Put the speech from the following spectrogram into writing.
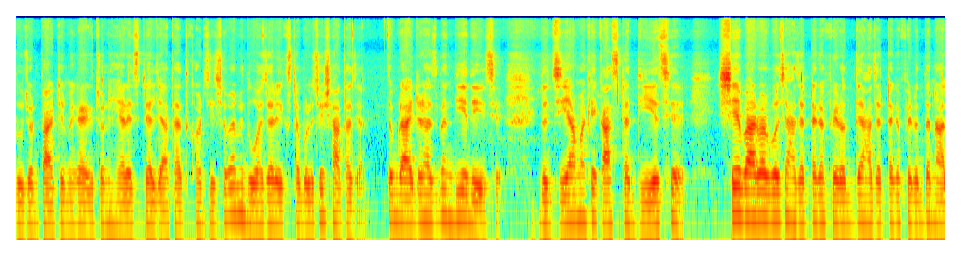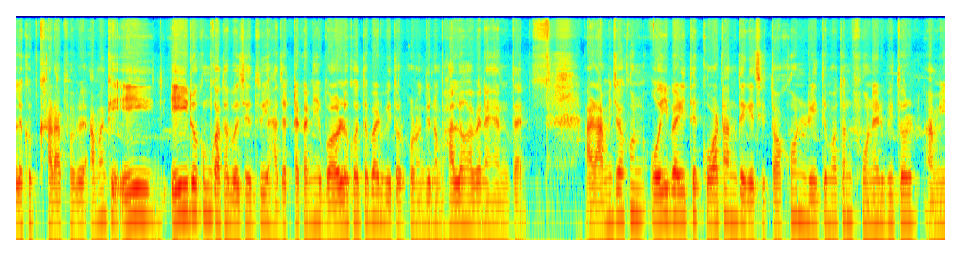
দুজন পার্টি মেকআপ একজন হেয়ার স্টাইল যাতায়াত খরচ হিসেবে আমি দু হাজার এক্সট্রা বলেছি, সাত হাজার। তো ব্রাইডের হাজব্যান্ড দিয়ে দিয়েছে। তো যে আমাকে কাজটা দিয়েছে, সে বারবার বলছে, হাজার টাকা ফেরত দে, হাজার টাকা ফেরত দে, নাহলে খুব খারাপ হবে। আমাকে এই এই রকম কথা বলছে, তুই হাজার টাকা নিয়ে বড়লোক হতে পারবি, তোর কোনোদিনও ভালো হবে না, হ্যান ত্যান। আর আমি যখন ওই বাড়িতে কট আনতে গেছি, তখন রীতিমতন ফোনের ভিতর আমি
